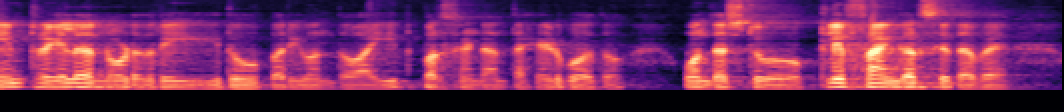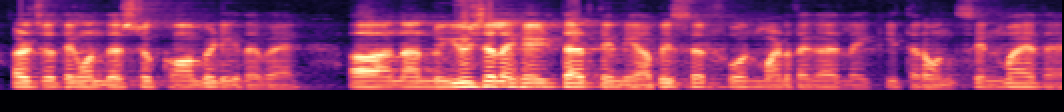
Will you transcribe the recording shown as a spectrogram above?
ಏನು ಟ್ರೈಲರ್ ನೋಡಿದ್ರಿ? ಇದು ಬರೀ ಒಂದು ಐದು ಪರ್ಸೆಂಟ್ ಅಂತ ಹೇಳ್ಬೋದು. ಒಂದಷ್ಟು ಕ್ಲಿಫ್ ಹ್ಯಾಂಗರ್ಸ್ ಇದ್ದಾವೆ ಅದ್ರ ಜೊತೆಗೆ ಒಂದಷ್ಟು ಕಾಮಿಡಿ ಇದ್ದಾವೆ ನಾನು ಯೂಶ್ವಲಾಗಿ ಹೇಳ್ತಾ ಇರ್ತೀನಿ. ಅಭಿ ಸರ್ ಫೋನ್ ಮಾಡಿದಾಗ ಲೈಕ್ ಈ ಥರ ಒಂದು ಸಿನಿಮಾ ಇದೆ.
